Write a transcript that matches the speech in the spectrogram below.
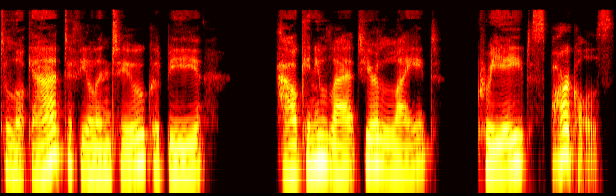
to look at, to feel into, could be how can you let your light create sparkles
